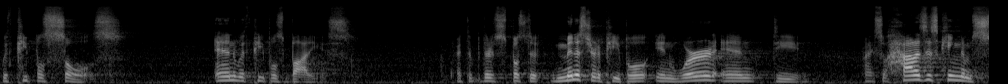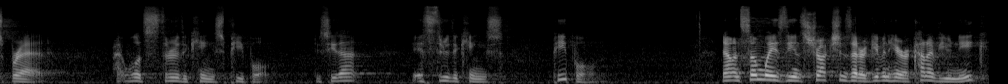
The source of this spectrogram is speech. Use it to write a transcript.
with people's souls and with people's bodies. Right? They're supposed to minister to people in word and deed. Right? So, how does this kingdom spread? Right? Well, it's through the king's people. Do you see that? It's through the king's people. Now, in some ways, the instructions that are given here are kind of unique,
